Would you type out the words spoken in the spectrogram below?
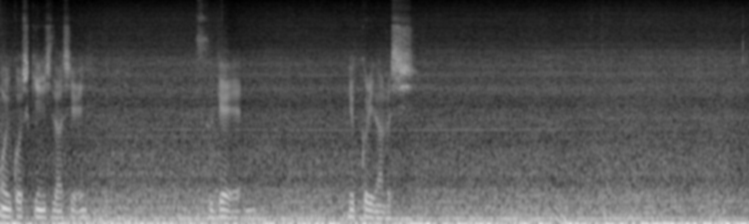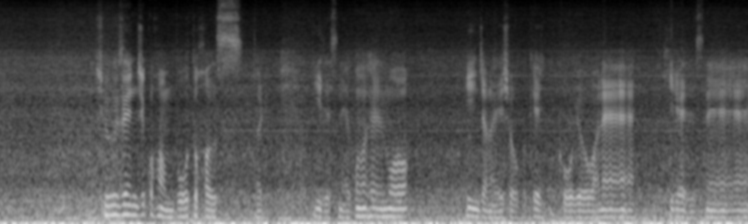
追い越し禁止だしすげえゆっくりなるし。修善寺湖畔ボートハウスあたりいいですね。この辺もいいんじゃないでしょうか。紅葉はね。綺麗ですね。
